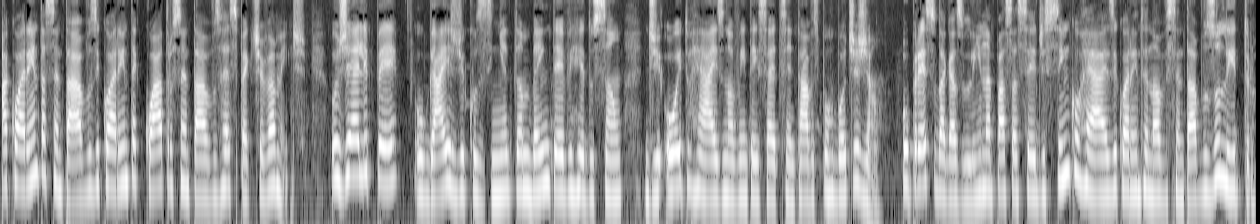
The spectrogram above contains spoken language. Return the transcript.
a 40 centavos e 44 centavos, respectivamente. O GLP, o gás de cozinha, também teve redução de R$ 8,97 por botijão. O preço da gasolina passa a ser de R$ 5,49 o litro,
